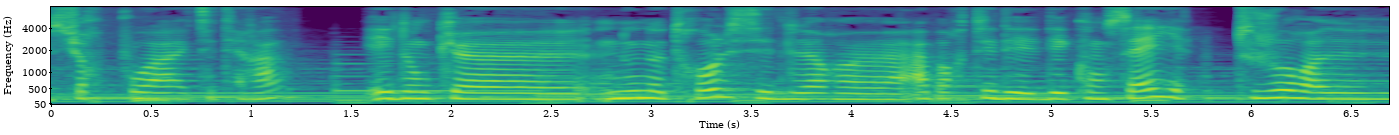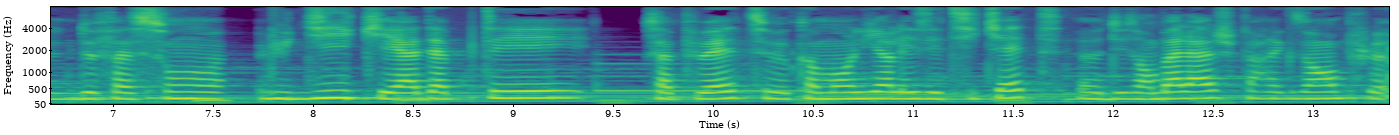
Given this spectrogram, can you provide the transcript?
surpoids, etc. Et donc, nous, notre rôle, c'est de leur apporter des, conseils, toujours de façon ludique et adaptée Ça peut être euh, comment lire les étiquettes euh, des emballages par exemple,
